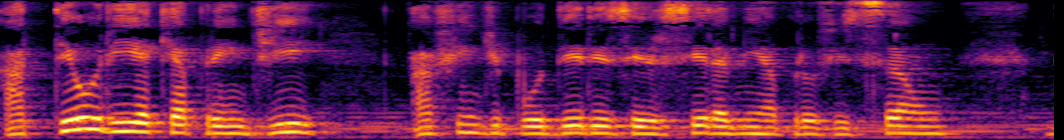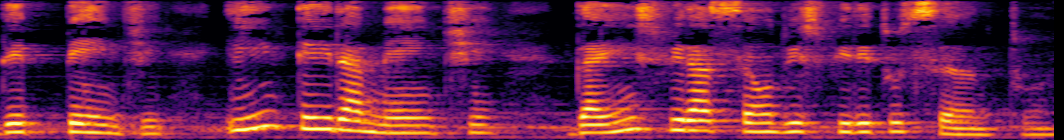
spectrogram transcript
A teoria que aprendi a fim de poder exercer a minha profissão depende inteiramente da inspiração do Espírito Santo.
